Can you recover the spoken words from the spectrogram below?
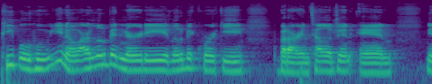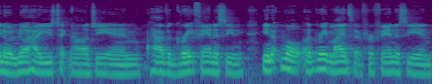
people who you know are a little bit nerdy, a little bit quirky, but are intelligent and you know know how to use technology and have a great fantasy, you know, well a great mindset for fantasy and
